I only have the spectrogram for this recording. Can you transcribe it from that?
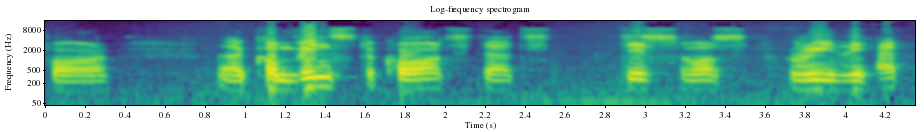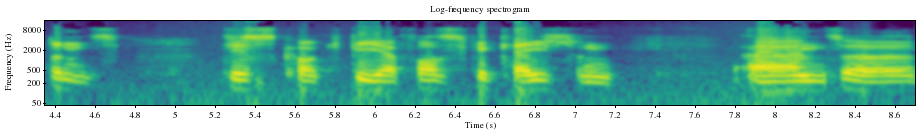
for uh, convince the court that this was really happened. This could be a falsification, and uh,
